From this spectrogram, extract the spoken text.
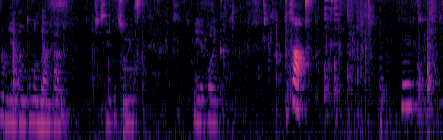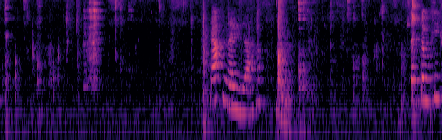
A mě tam to moc. Přesně to, co mi nejde. Co? Hm. Jak nejde? Dobře. Tak to musíš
